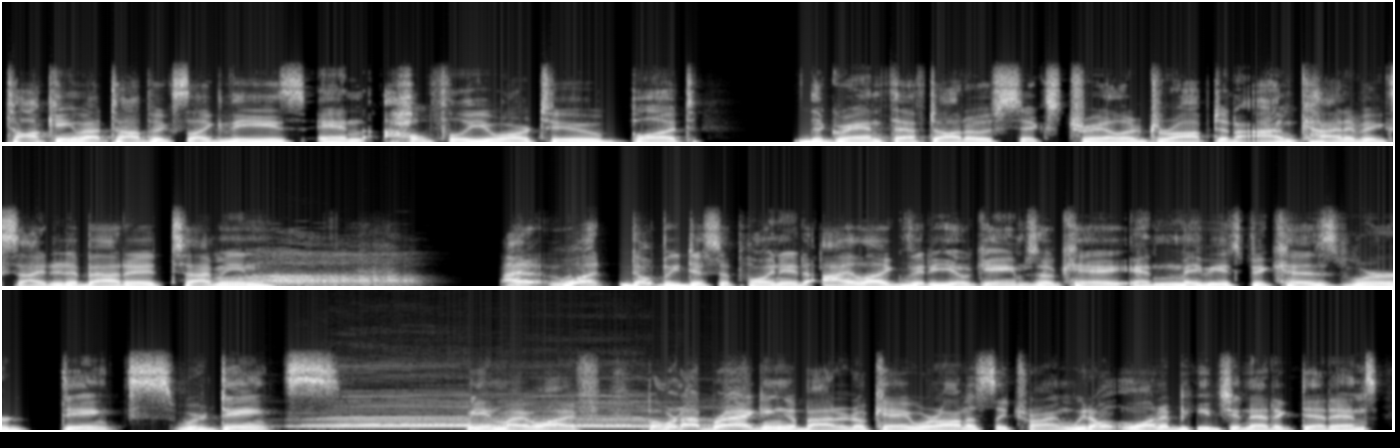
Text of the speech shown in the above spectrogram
talking about topics like these, and hopefully you are too. But the Grand Theft Auto 6 trailer dropped, and I'm kind of excited about it. I mean, I what? Don't be disappointed. I like video games, okay? And maybe it's because we're dinks. We're dinks. Me and my wife. But we're not bragging about it, okay? We're honestly trying. We don't want to be genetic dead ends.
